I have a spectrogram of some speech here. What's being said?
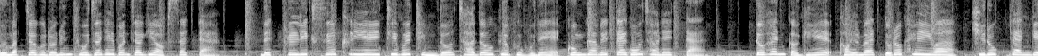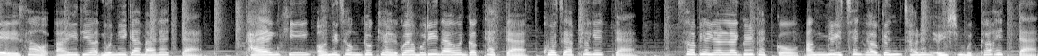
음악적으로는 도전해본 적이 없었다. 넷플릭스 creative 팀도 저도 그 부분에 공감했다고 전했다. 또한 거기에 걸맞도록 회의와 기록 단계에서 아이디어 논의가 많았다. 다행히 어느 정도 결과물이 나온 것 같다 고 자 평했다. 섭외 연락을 받고 악뮤 이찬혁은 저는 의심부터 했다.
